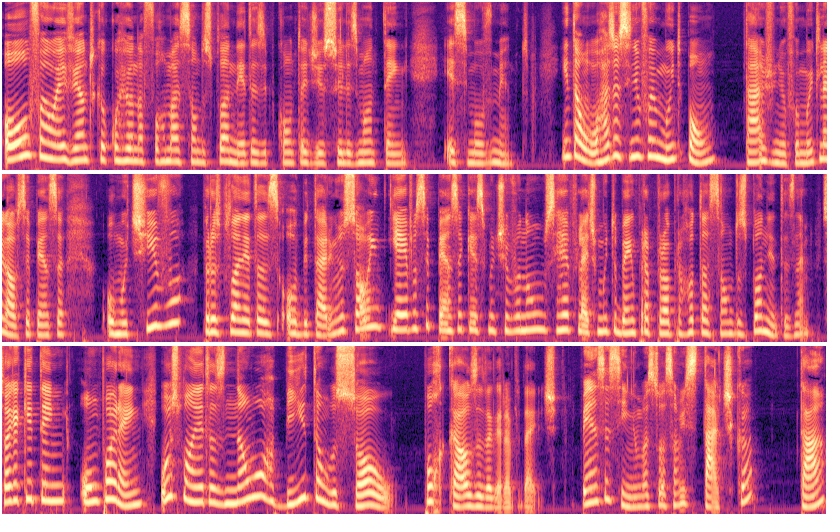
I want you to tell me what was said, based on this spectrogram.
Ou foi um evento que ocorreu na formação dos planetas e por conta disso eles mantêm esse movimento? Então, o raciocínio foi muito bom tá, Júnior? Foi muito legal. Você pensa o motivo para os planetas orbitarem o Sol e aí você pensa que esse motivo não se reflete muito bem para a própria rotação dos planetas, né? Só que aqui tem um porém: os planetas não orbitam o Sol por causa da gravidade. Pensa assim, uma situação estática, tá?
